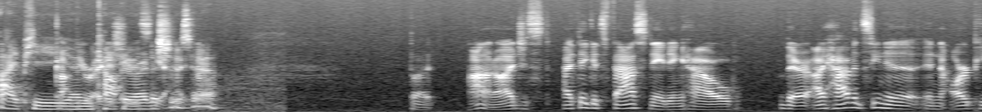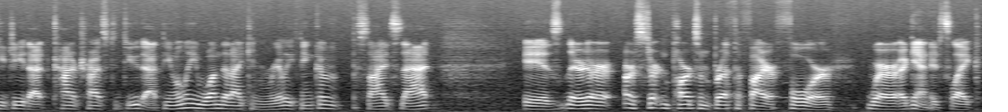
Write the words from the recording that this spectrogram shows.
IP and Copyright copyright issues, issues. yeah, Yeah, but I don't know. I just I think it's fascinating how there I haven't seen a, an RPG that kind of tries to do that. The only one that I can really think of besides that is there are, are certain parts in Breath of Fire 4 where again it's like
